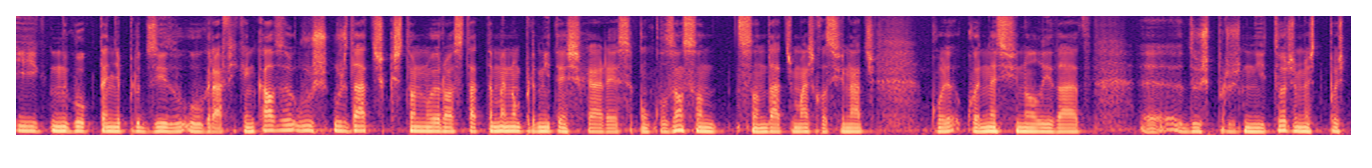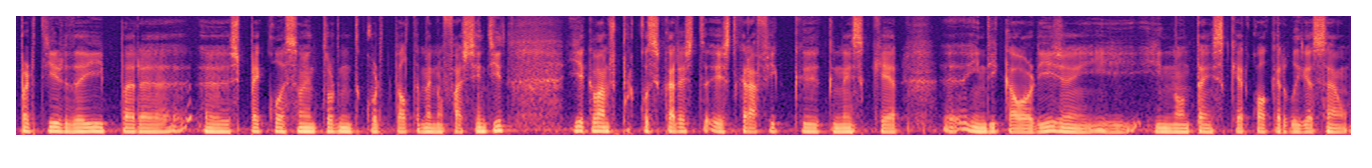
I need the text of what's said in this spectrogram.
e negou que tenha produzido o gráfico em causa. Os, os, dados que estão no Eurostat também não permitem chegar a essa conclusão, são, são dados mais relacionados com a, com a nacionalidade uh, dos progenitores, mas depois partir daí para a especulação em torno de cor de pele também não faz sentido e acabamos por classificar este, este gráfico que, que nem sequer uh, indica a origem e, e, não tem sequer qualquer ligação,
